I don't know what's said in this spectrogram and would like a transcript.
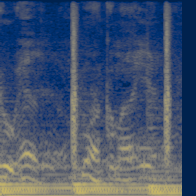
do hell, you wanna come out here?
